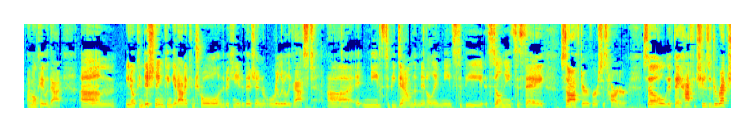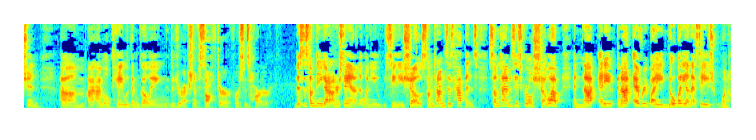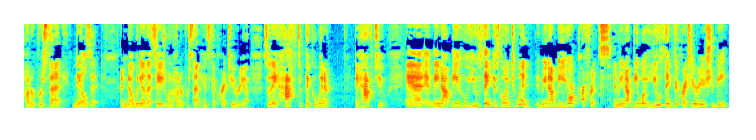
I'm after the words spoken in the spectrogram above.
I'm okay with that. Um, you know, conditioning can get out of control in the bikini division really, really fast. Uh, it needs to be down the middle. It needs to be, it still needs to stay softer versus harder. So if they have to choose a direction, um, I, I'm okay with them going the direction of softer versus harder. This is something you got to understand that when you see these shows, sometimes this happens. Sometimes these girls show up and not any, not everybody, nobody on that stage 100% nails it. And nobody on that stage 100% hits the criteria. So they have to pick a winner. They have to. And it may not be who you think is going to win. It may not be your preference. It may not be what you think the criteria should be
